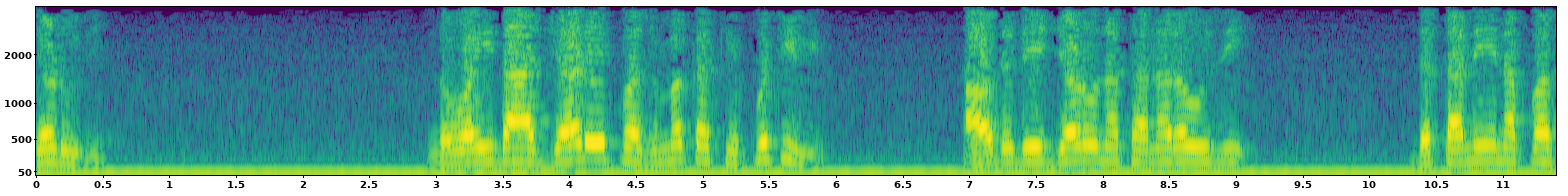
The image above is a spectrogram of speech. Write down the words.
جړو دي نو وای دا جړې پزمکه کې پټي وي او د دې جړو نه تنروزي د تنې نفس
